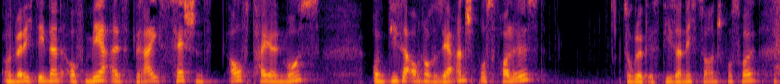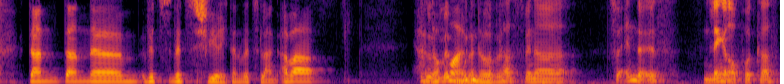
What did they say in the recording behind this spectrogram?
Und wenn ich den dann auf mehr als drei Sessions aufteilen muss und dieser auch noch sehr anspruchsvoll ist, zum Glück ist dieser nicht so anspruchsvoll, dann, dann ähm, wird's wird's schwierig, dann wird's lang. Aber ja, Also mit nochmal, einem wenn guten Podcast, wenn er zu Ende ist, ein längerer Podcast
